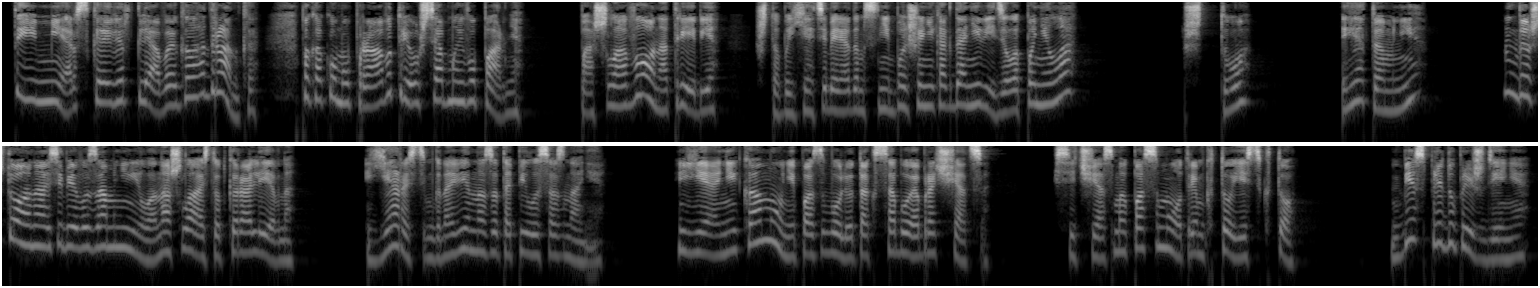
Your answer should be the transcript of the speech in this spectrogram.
«Ты мерзкая вертлявая голодранка. По какому праву трешься об моего парня? Пошла вон, отребье, чтобы я тебя рядом с ним больше никогда не видела, поняла?» «Что? Это мне?» «Да что она о себе возомнила? Нашлась тут королевна!» Ярость мгновенно затопила сознание. «Я никому не позволю так с собой обращаться. Сейчас мы посмотрим, кто есть кто. Без предупреждения,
